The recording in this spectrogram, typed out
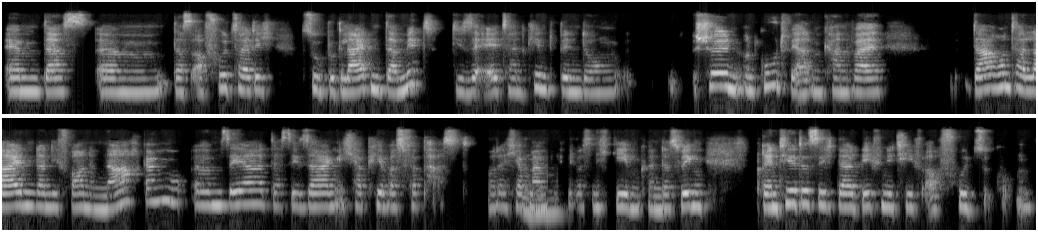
ähm, dass ähm, das auch frühzeitig zu begleiten, damit diese Eltern-Kind-Bindung schön und gut werden kann, weil darunter leiden dann die Frauen im Nachgang ähm, sehr, dass sie sagen, ich habe hier was verpasst oder ich habe mhm. meinem Kind was nicht geben können. Deswegen rentiert es sich da definitiv auch früh zu gucken.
